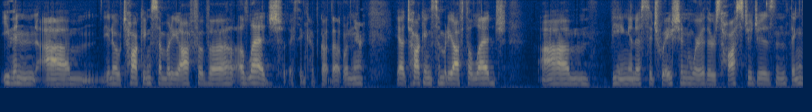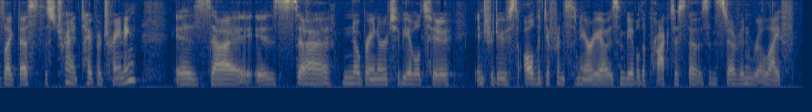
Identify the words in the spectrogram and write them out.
even um, you know talking somebody off of a, a, ledge. I think I've got that one there. Yeah, talking somebody off the ledge, um, being in a situation where there's hostages and things like this. This type of training is uh, is uh, no brainer to be able to introduce all the different scenarios and be able to practice those instead of in real life.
